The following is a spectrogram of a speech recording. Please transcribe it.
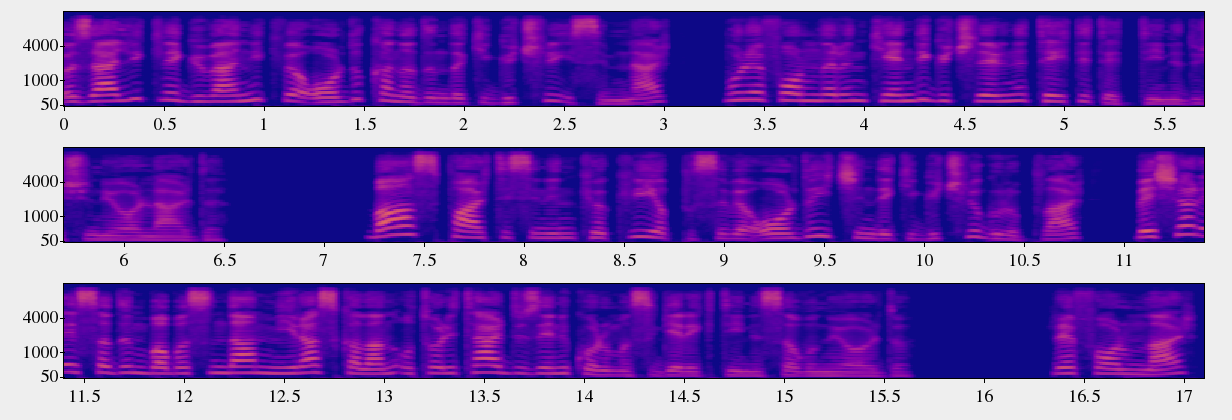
özellikle güvenlik ve ordu kanadındaki güçlü isimler, bu reformların kendi güçlerini tehdit ettiğini düşünüyorlardı. Baas Partisi'nin köklü yapısı ve ordu içindeki güçlü gruplar, Beşar Esad'ın babasından miras kalan otoriter düzeni koruması gerektiğini savunuyordu. Reformlar,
